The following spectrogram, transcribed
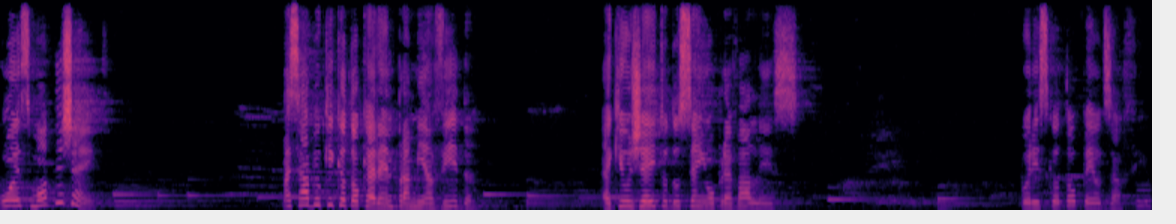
com esse monte de gente. Mas sabe o que, que eu estou querendo para a minha vida? É que o jeito do Senhor prevaleça. Por isso que eu topei o desafio.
